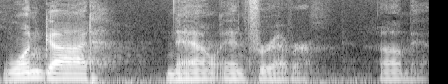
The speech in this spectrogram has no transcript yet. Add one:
one God, now and forever. Amen.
